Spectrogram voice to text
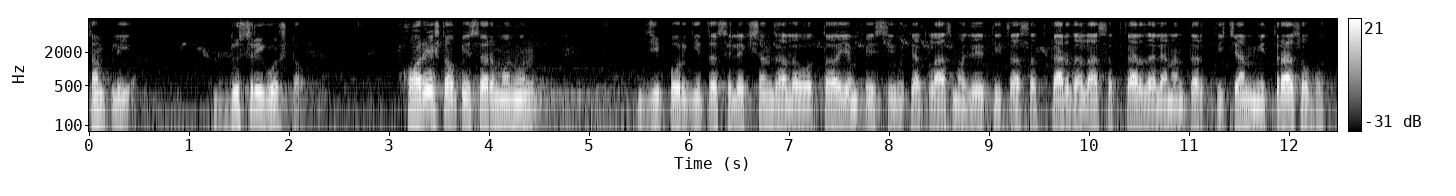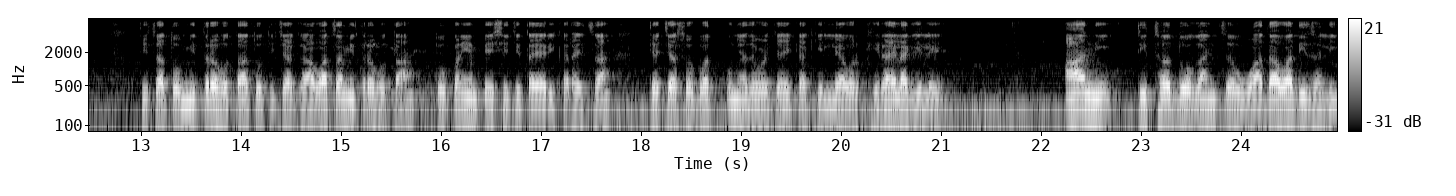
संपली. दुसरी गोष्ट फॉरेस्ट ऑफिसर म्हणून जी पोरगीचं सिलेक्शन झालं होतं एम पी एस सीच्या क्लासमध्ये तिचा सत्कार झाला. सत्कार झाल्यानंतर तिच्या मित्रासोबत तिचा तो मित्र होता तो तिच्या गावाचा मित्र होता तो पण एम पी एस सीची तयारी करायचा. त्याच्यासोबत पुण्याजवळच्या एका किल्ल्यावर फिरायला गेले. आणि तिथं दोघांचं वादावादी झाली.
